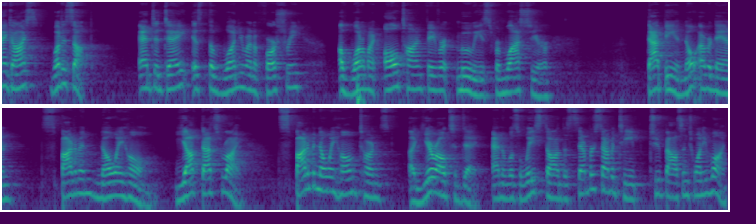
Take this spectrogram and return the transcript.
Hey guys, what is up? And today is the one year anniversary of one of my all time favorite movies from last year. That being no other than Spider Man No Way Home. Yup, that's right. Spider Man No Way Home turns a year old today and it was released on December 17th, 2021.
